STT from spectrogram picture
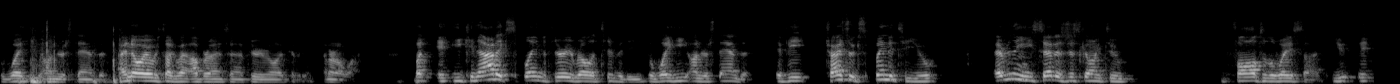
the way he understands it. I know I always talk about Albert Einstein and the theory of relativity. I don't know why. But it, he cannot explain the theory of relativity the way he understands it. If he tries to explain it to you, everything he said is just going to fall to the wayside. You it,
